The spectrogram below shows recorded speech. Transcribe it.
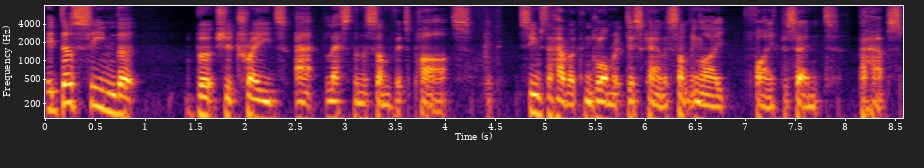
It does seem that Berkshire trades at less than the sum of its parts. It seems to have a conglomerate discount of something like 5%, perhaps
